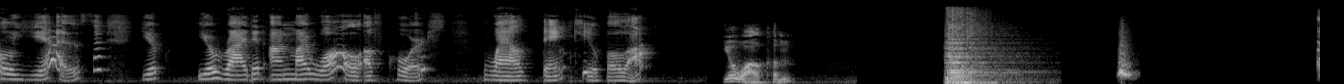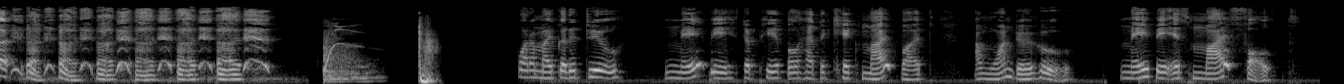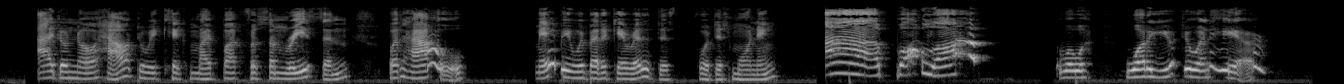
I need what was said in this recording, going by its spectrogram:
Oh, yes. You, you write it on my wall, of course. Well, thank you, Bola. You're welcome. What am I gonna do? Maybe the people had to kick my butt. I wonder who. Maybe it's my fault. I don't know how do we kick my butt for some reason, but how? Maybe we better get rid of this for this morning. Ah, Bola! Well, what are you doing here?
